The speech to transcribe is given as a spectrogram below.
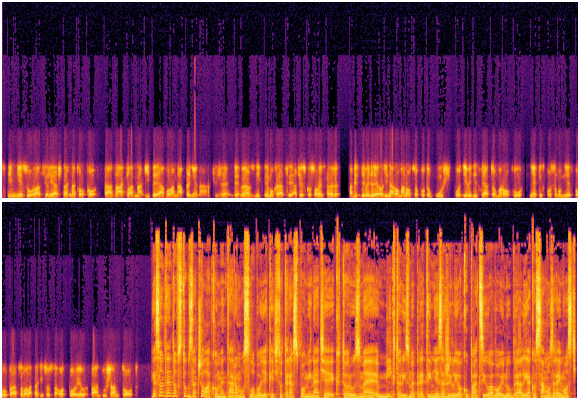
s tým nesúhlasili až tak, nakoľko tá základná idea bola naplnená. Čiže de- vznik demokracie a Československa. Takže aby ste vedeli, rodina Romanovcov potom už po 90. roku nejakým spôsobom nespolupracovala, takisto sa odpojil pán Dušan Todt. Ja som tento vstup začala komentárom o slobode, keď to teraz spomínate, ktorú sme my, ktorí sme predtým nezažili okupáciu a vojnu, brali ako samozrejmosť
